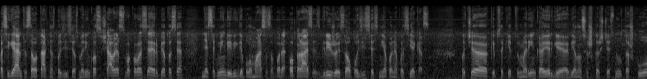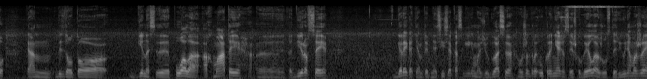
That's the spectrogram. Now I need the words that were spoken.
pasigerinti savo taktinės pozicijas Marinkos šiaurės vakaruose ir pietuose, nesėkmingai vykdė pulamasias operacijas, grįžo į savo pozicijas, nieko nepasiekęs. Nu, čia, kaip sakyt, Marinka irgi vienas iš karštesnių taškų, ten vis dėlto ginasi puola Ahmatai, e, Kadyrovsai. Gerai, kad jiem taip nesiseka, sakykime, aš džiaugiuosi už ukrainiečius, aišku gaila, žūsta ir jų nemažai,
